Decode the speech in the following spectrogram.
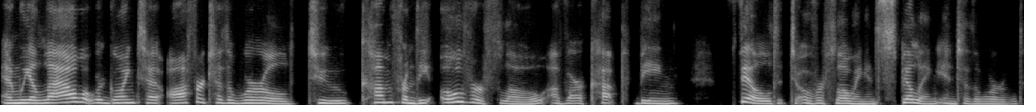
And we allow what we're going to offer to the world to come from the overflow of our cup being filled to overflowing and spilling into the world.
